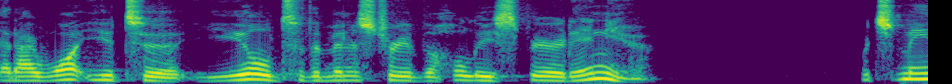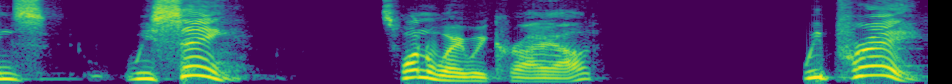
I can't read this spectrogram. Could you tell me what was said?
And I want you to yield to the ministry of the Holy Spirit in you, which means we sing. It's one way we cry out. We pray.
